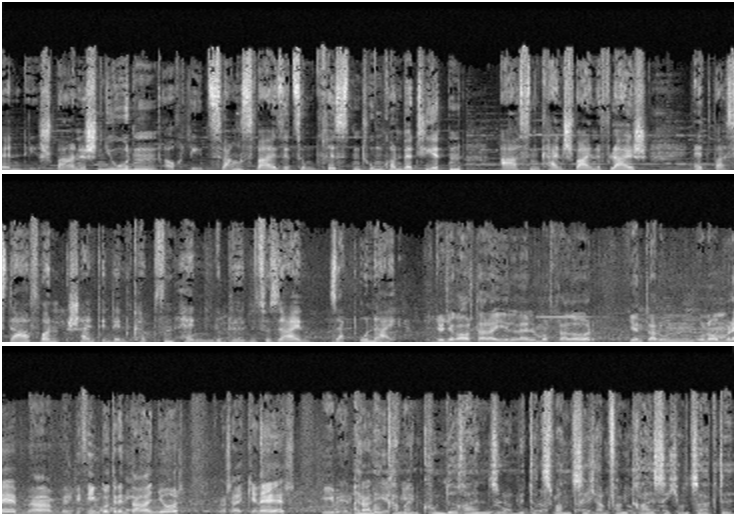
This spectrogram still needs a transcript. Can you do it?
Denn die spanischen Juden, auch die zwangsweise zum Christentum konvertierten, aßen kein Schweinefleisch. Etwas davon scheint in den Köpfen hängen geblieben zu sein, sagt Unai. Yo he llegado a estar ahí en el mostrador y entrar un, un hombre, ah, 25, 30 años, que no sabes quién es. Y Einmal kam ein Kunde rein, so Mitte 20, Anfang 30 und sagte,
